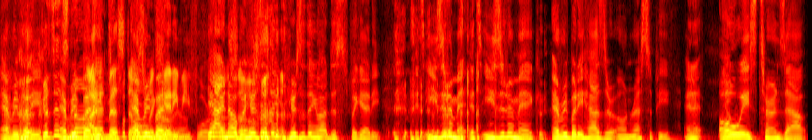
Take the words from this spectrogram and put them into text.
Everybody, 'Cause it's not everybody, I've messed up everybody, spaghetti before. Yeah, I though, know, but here's the thing. Here's the thing about this spaghetti. It's easy to make. It's easy to make. Everybody has their own recipe, and it always turns out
